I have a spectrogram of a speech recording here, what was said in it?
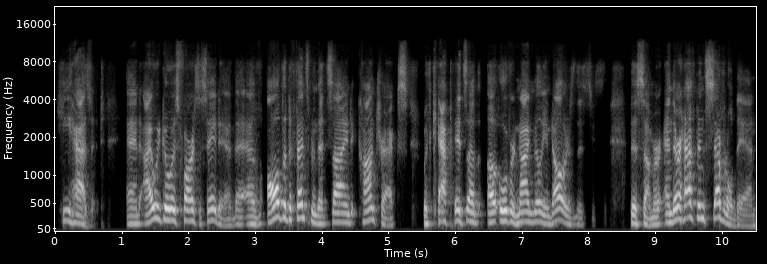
He has it. And I would go as far as to say, Dan, that of all the defensemen that signed contracts with cap hits of uh, over $9 million this, this summer, and there have been several, Dan,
